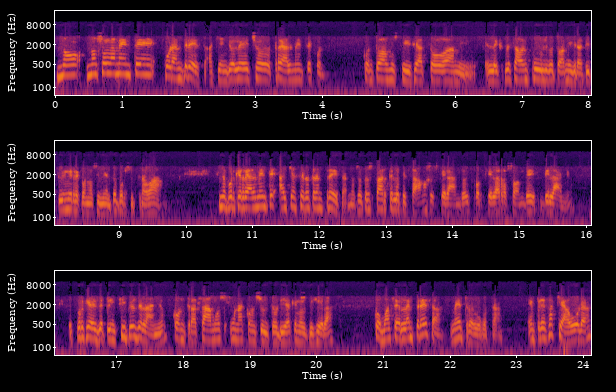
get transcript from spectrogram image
No, no solamente por Andrés, a quien yo le he hecho realmente con, con toda justicia, toda mi, le he expresado en público toda mi gratitud y mi reconocimiento por su trabajo, sino porque realmente hay que hacer otra empresa. Nosotros parte de lo que estábamos esperando y por qué la razón de, del año es porque desde principios del año contratamos una consultoría que nos dijera cómo hacer la empresa Metro de Bogotá. Empresa que ahora,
